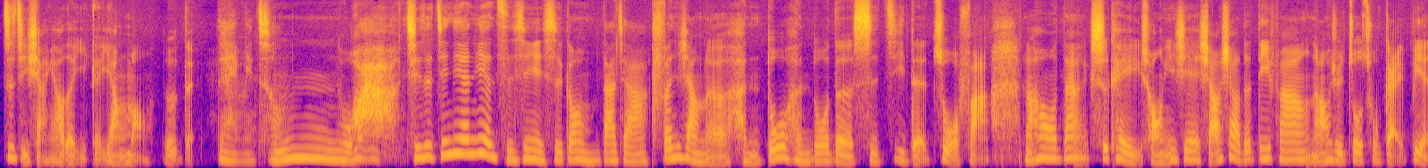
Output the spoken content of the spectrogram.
自己想要的一个样貌，对不对？对，没错。嗯，哇，其实今天燕慈心理师跟我们大家分享了很多很多的实际的做法，然后但是可以从一些小小的地方，然后去做出改变。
